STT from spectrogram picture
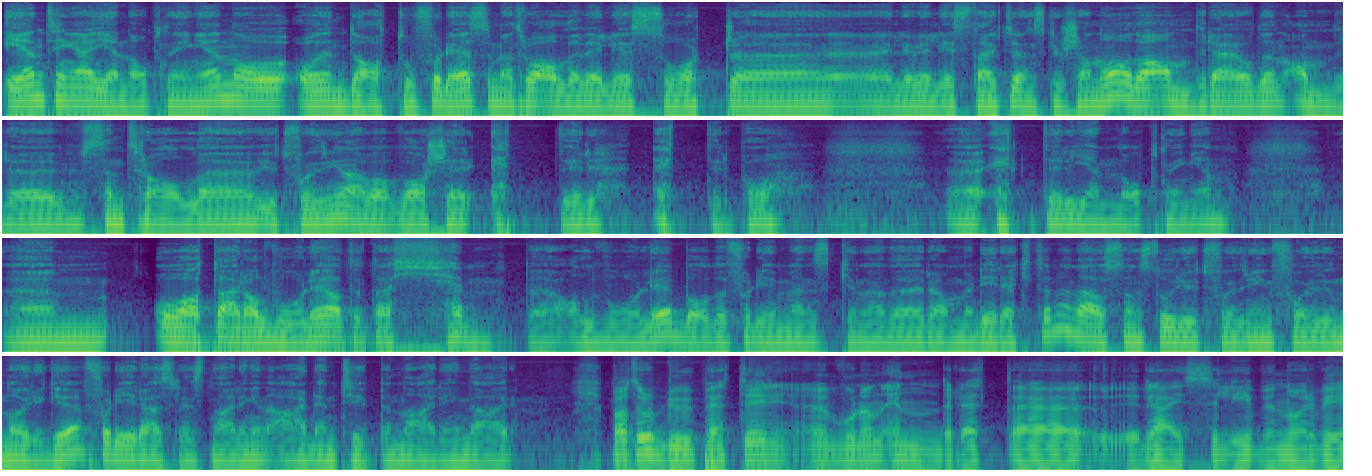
én ting er gjenåpningen og, og, en dato for det, som jeg tror alle veldig sårt uh, eller veldig sterkt ønsker seg nå. Og det andre er jo den andre sentrale utfordringen, er hva, hva skjer etter, etterpå. Uh, etter gjenåpningen. Um, og at det er alvorlig, at dette er kjempealvorlig, både for de menneskene det rammer direkte, men det er også en stor utfordring for Norge, fordi reiselivsnæringen er den type næring det er. Hva tror du, Petter? Hvordan endrer dette reiselivet når vi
